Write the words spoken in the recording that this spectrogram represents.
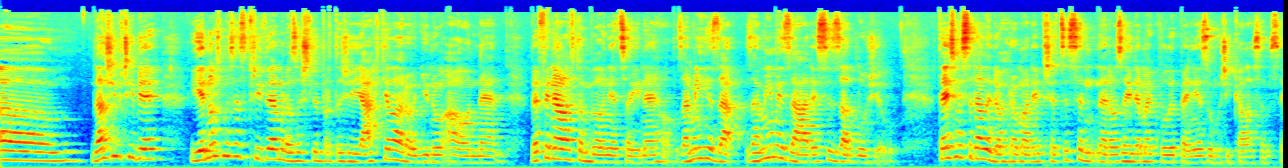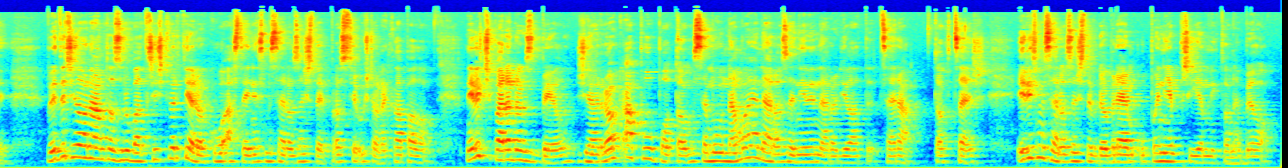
Um, další příběh. Jednou jsme se s přítelem rozešli, protože já chtěla rodinu a on ne. Ve finále v tom bylo něco jiného. Za, mými, za, za mými zády si zadlužil. Teď jsme se dali dohromady, přece se nerozejdeme kvůli penězům, říkala jsem si. Vydrželo nám to zhruba tři čtvrtě roku a stejně jsme se rozešli, prostě už to neklapalo. Největší paradox byl, že rok a půl potom se mu na moje narozeniny narodila dcera. To chceš. I když jsme se rozešli v dobrém, úplně příjemný to nebylo.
